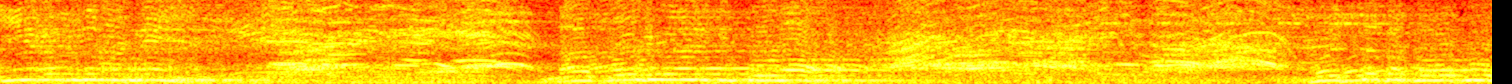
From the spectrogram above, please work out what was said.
ఈ రోజు నుండి నా తోటి వారికి కూడా స్వచ్ఛత కొరకు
